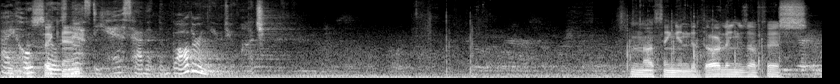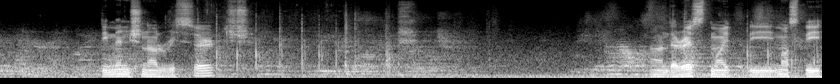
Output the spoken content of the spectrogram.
I hope those nasty hiss haven't been bothering you too much. Nothing in the Darling's office. Dimensional research. And the rest might be, must be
